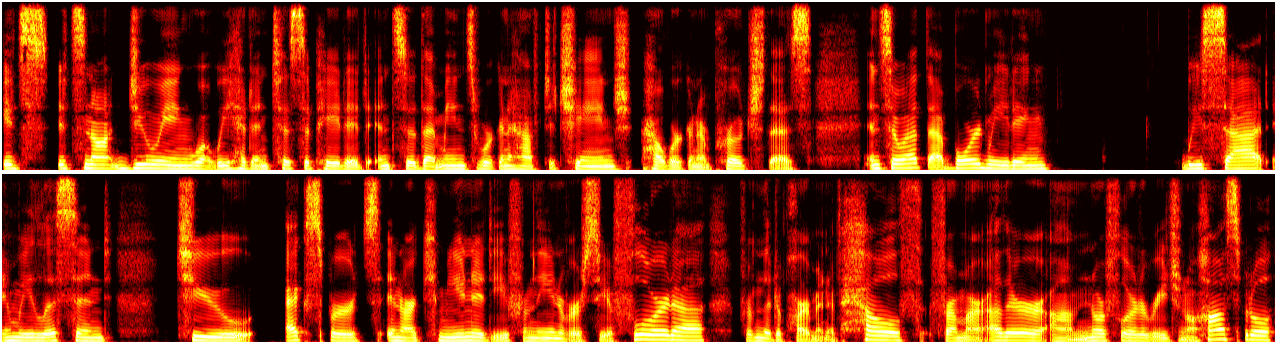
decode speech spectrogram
it's it's not doing what we had anticipated and so that means we're going to have to change how we're going to approach this and so at that board meeting we sat and we listened to experts in our community from the University of Florida, from the Department of Health, from our other um, North Florida Regional Hospital,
